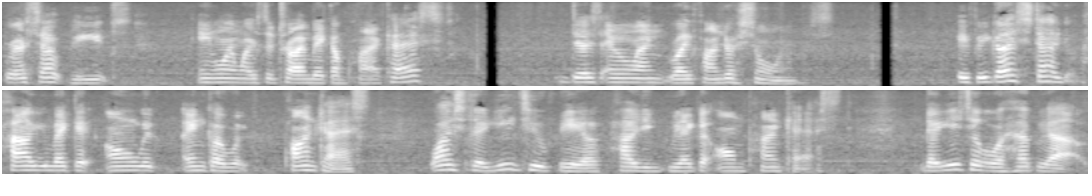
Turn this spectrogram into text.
What's up, peeps? Anyone wants to try and make a podcast? Does anyone write thunderstorms? If you guys study how you make it on with Anchor with podcast, watch the YouTube video how you make it on podcast. The YouTube will help you out.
